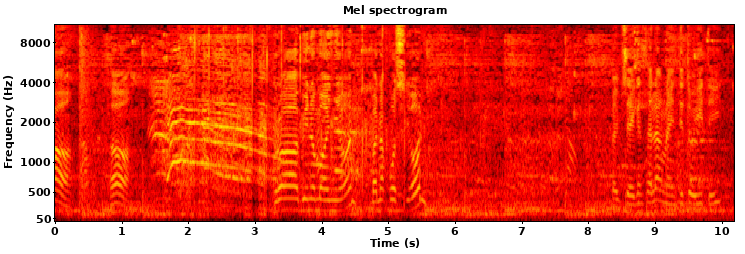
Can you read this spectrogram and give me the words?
Oo. Oo. Grabe naman yun. Banakos yun. 5 seconds na lang. 92.88.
